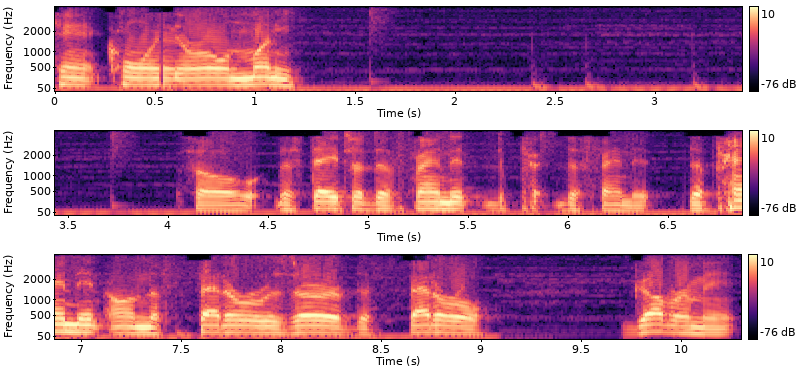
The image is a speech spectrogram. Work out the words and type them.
can't coin their own money. So the states are defended, defended, dependent on the Federal Reserve, the federal government,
